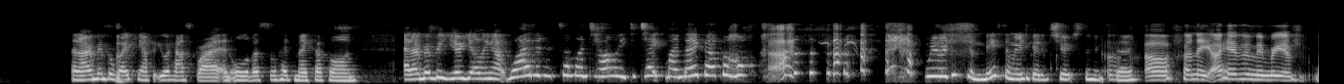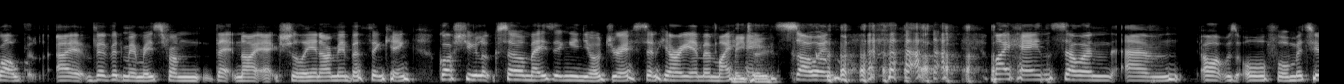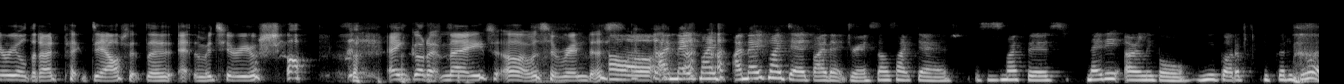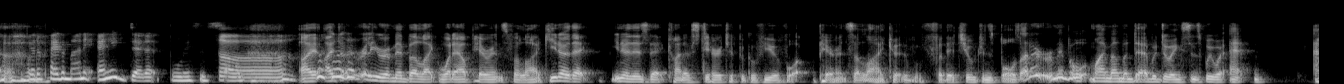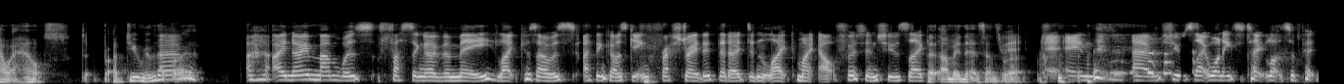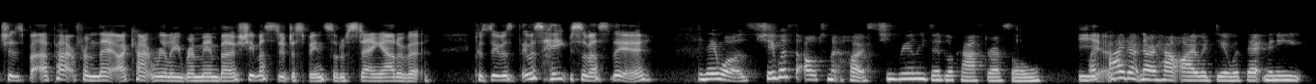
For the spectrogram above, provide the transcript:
And I remember waking up at your house, Briar, and all of us still had makeup on. And I remember you yelling out, Why didn't someone tell me to take my makeup off? we were just a mess and we had to go to church the next day. Oh, funny. I have a memory of, well, I, vivid memories from that night, actually. And I remember thinking, gosh, you look so amazing in your dress. And here I am in my Me too. hands sewing, my hands sewing, um, oh, it was awful material that I'd picked out at the at the material shop and got it made. Oh, it was horrendous. Oh, I made my I made my dad buy that dress. I was like, Dad, this is my first, maybe only ball. You gotta you've got to do it. You've got to pay the money. And he did it, bless his soul. Oh. I, I don't really remember like what our parents were like. You know that you know there's that kind of stereotypical view of what parents are like uh, for their children's balls. I don't remember what my mum and dad were doing since we were at our house. Do do you remember that, Um, Briar? I know mum was fussing over me, like, because I was, I think I was getting frustrated that I didn't like my outfit. And she was like, That- I mean, that sounds right. and um, she was like wanting to take lots of pictures. But apart from that, I can't really remember. She must have just been sort of staying out of it because there was, there was heaps of us there. There was. She was the ultimate host. She really did look after us all. Like, Yeah. I don't know how I would deal with that many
